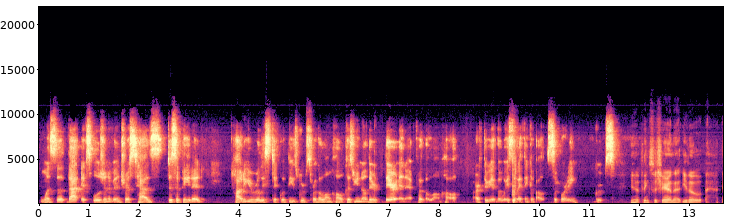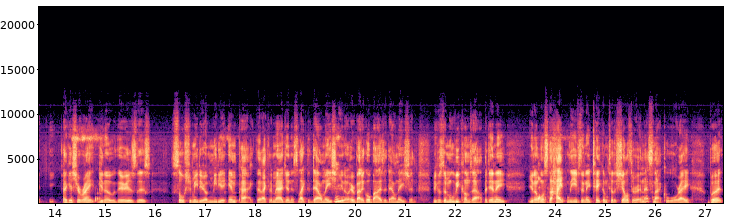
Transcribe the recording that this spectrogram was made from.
once the, that explosion of interest has dissipated how do you really stick with these groups for the long haul because you know they're they're in it for the long haul are three of the ways that i think about supporting groups Yeah, thanks for sharing that. You know, I guess you're right. You know, there is this social media media impact that I can imagine it's like the Dalmatian. You Mhm. know, everybody go buys a Dalmatian because the movie comes out, but then they, you know, yeah once the hype leaves, then they take them to the shelter, and that's not cool, right? But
